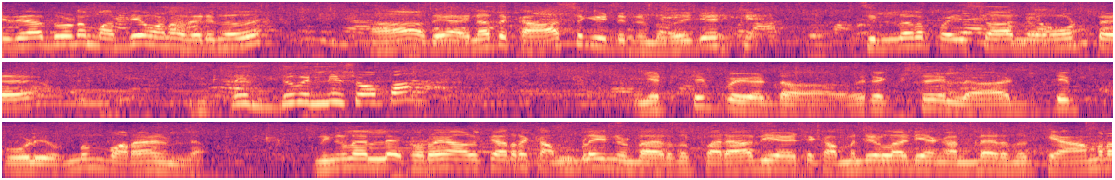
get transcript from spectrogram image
ഇതിനകത്തൂടെ മദ്യമാണോ വരുന്നത്? ആ അതെ അതിനകത്ത് കാശ് കിട്ടിയിട്ടുണ്ട്. നോക്കിയേ ചില്ലറ പൈസ നോട്ട്. ഇത് ഇത് വലിയ ഷോപ്പാ? ഞെട്ടിപ്പ് കേട്ടോ. ഒരു രക്ഷയില്ല. അടിപൊളി. ഒന്നും പറയാനില്ല. നിങ്ങളല്ലേ കുറേ ആൾക്കാരുടെ കംപ്ലൈന്റ് ഉണ്ടായിരുന്നു. പരാതിയായിട്ട് കമന്റുകളായിട്ട് ഞാൻ കണ്ടായിരുന്നു. ക്യാമറ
